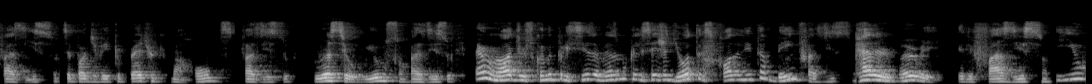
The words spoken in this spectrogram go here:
faz isso. Você pode ver que o Patrick Mahomes faz isso. Russell Wilson faz isso. Aaron Rodgers, quando precisa, mesmo que ele seja de outra escola, ele também faz isso. Kyler Murray, ele faz isso. E o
